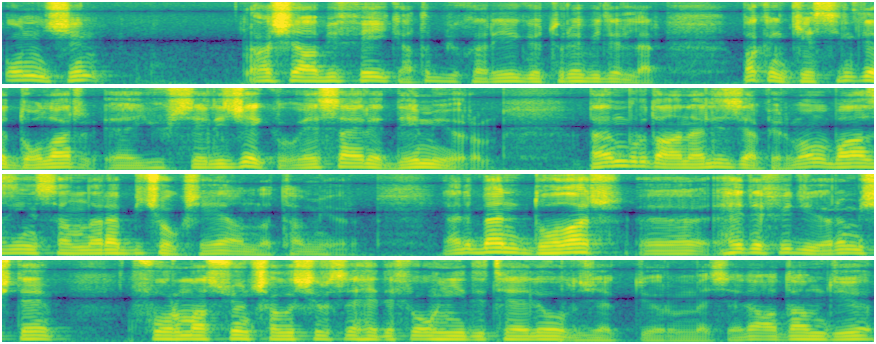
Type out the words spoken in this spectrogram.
Onun için aşağı bir fake atıp yukarıya götürebilirler. Bakın kesinlikle dolar e, yükselecek vesaire demiyorum. Ben burada analiz yapıyorum ama bazı insanlara birçok şeyi anlatamıyorum. Yani ben dolar e, hedefi diyorum işte formasyon çalışırsa hedefi 17 TL olacak diyorum mesela. Adam diyor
